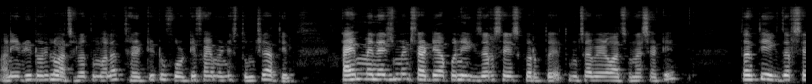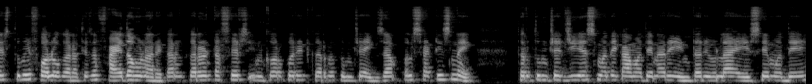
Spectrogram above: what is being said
आणि एडिटोरियल वाचायला तुम्हाला thirty to forty five minutes तुमचे जातील. टाइम मॅनेजमेंटसाठी आपण एक्झरसाइज करतोय. तुमचा वेळ वाचवण्यासाठी. तर ती एक्झरसाइज तुम्ही फॉलो करा. त्याचा फायदा होणार आहे. कारण करंट अफेअर्स इन्कॉर्पोरेट करणं तुमच्या एक्झाम्पलसाठीच नाही. तर तुमच्या जी मध्ये कामात येणारे इंटरव्ह्यूला एस एमध्ये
